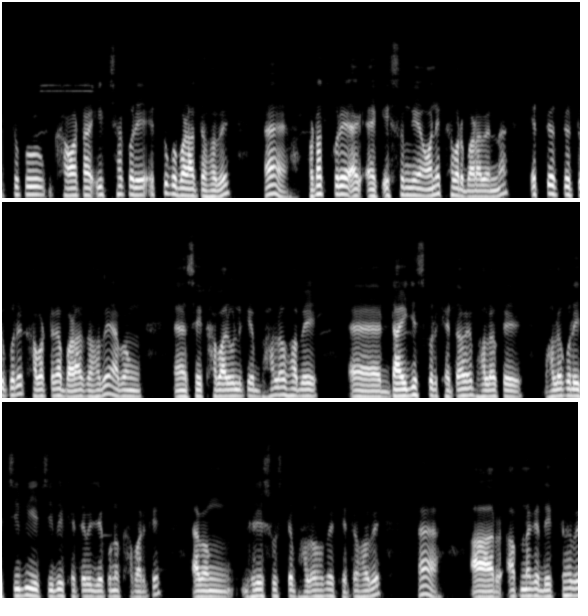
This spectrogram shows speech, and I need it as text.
একটুকু খাওয়াটা ইচ্ছা করে একটুকু বাড়াতে হবে। হ্যাঁ? হঠাৎ করে এক একসঙ্গে অনেক খাবার বাড়াবেন না। একটু একটু একটু করে খাবারটাকে বাড়াতে হবে এবং সেই খাবারগুলিকে ভালোভাবে ডাইজেস্ট করে খেতে হবে। ভালোকে, ভালো করে চিবিয়ে চিবিয়ে খেতে হবে যে কোনো খাবারকে এবং ধীরে সুস্থে ভালোভাবে খেতে হবে। হ্যাঁ? আর আপনাকে দেখতে হবে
